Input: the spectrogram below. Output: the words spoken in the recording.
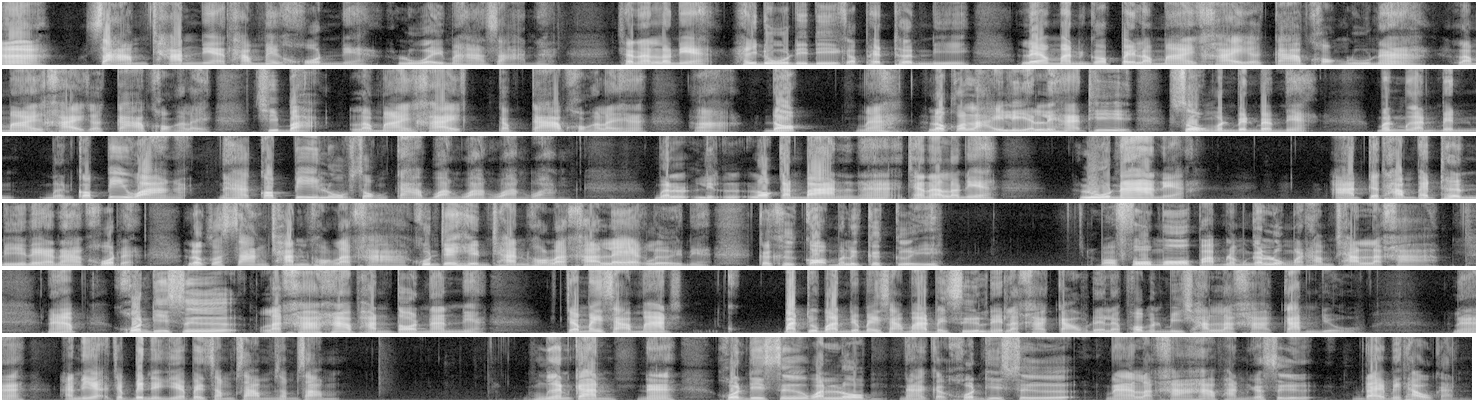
อ่าสามชั้นเนี่ยทำให้คนเนี่ยรวยมหาศาลนะฉะนั้นแล้วเนี่ยให้ดูดีๆกับแพทเทิร์นนี้ แล้วมันก็ไปละไม้คล้ายกับกราฟของลูน่าละไม้คล้ายกับกราฟของอะไรชิบะละไม้คล้ายกับกราฟของอะไรฮะอ่าด็อกนะแล้วก็หลายเหรียญเลยฮะที่ทรงมันเป็นแบบเนี้ย มันเหมือนเป็นเหมือนก๊อปปี้วางอะนะฮะก๊อปปี้รูปทรงกราฟวางวางวางวางเหมือนลอกกันบ้านอะนะฮะฉะนั้นแล้วเนี่ยลูน่าเนี่ยอาจจะทำแพทเทิร์นนี้ในอนาคตอะแล้วก็สร้างชั้นของราคา คุณจะเห็นชั้นของราคาแรกเลยเนี่ย ก็คือกรอบมะลึกกระกึ๋ยพอโฟโมปั๊บแล้วมันก็ลงมาทำชั้นราคานะครับ คนที่ซื้อราคา 5,000 ตอนนั้นเนี่ย จะไม่สามารถปัจจุบันจะไม่สามารถไปซื้อในราคาเก่าได้แล้ว เพราะมันมีชั้นราคากั้นอยู่ นะอันเนี้ยจะเป็นอย่างเงี้ยไปซ้ำๆซ้ำๆเหมือนกันนะคนที่ซื้อวันล่มนะกับคนที่ซื้อนะราคา 5,000 ก็ซื้อได้ไม่เท่ากัน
